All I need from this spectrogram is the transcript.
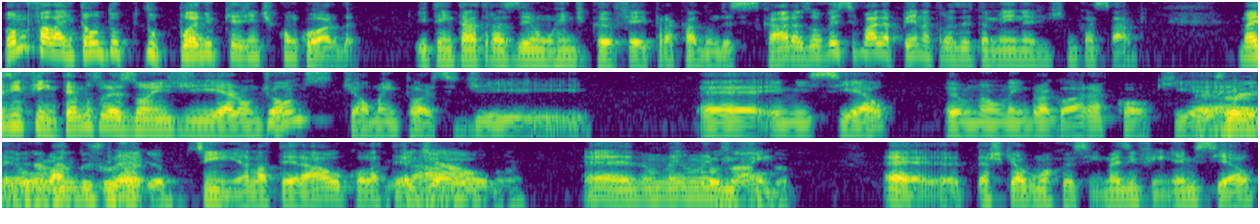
Vamos falar então do, do pânico que a gente concorda e tentar trazer um handcuff aí para cada um desses caras, ou ver se vale a pena trazer também, né? A gente nunca sabe. Mas enfim, temos lesões de Aaron Jones, que é uma entorse de é, MCL. Eu não lembro agora qual que é. é, joelho, é o la... do joelho. Não, sim, é lateral, colateral. Medial. É, não, não lembro, enfim. É, acho que é alguma coisa assim. Mas enfim, MCL.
